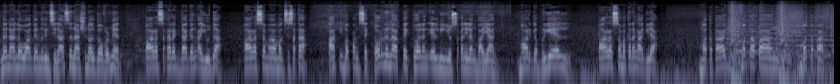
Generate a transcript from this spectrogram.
Nananawagan rin sila sa national government para sa karagdagang ayuda para sa mga magsasaka at iba pang sektor na naapektuhan ng El Nino sa kanilang bayan. Mar Gabriel para sa Mata ng Agila. Matatag, matapang, matapat.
